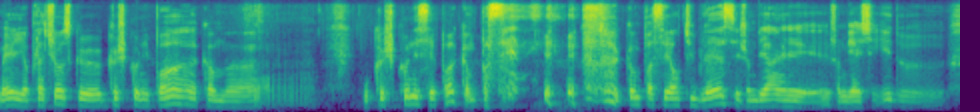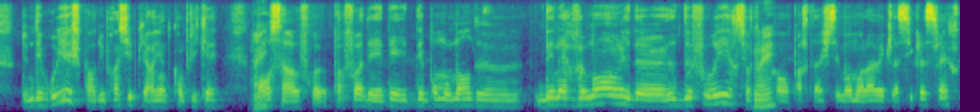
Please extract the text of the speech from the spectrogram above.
Mais il y a plein de choses que, que je connais pas, comme euh, que je connaissais pas, comme passer, comme passer en tubeless. Et j'aime bien, j'aime bien essayer de, de, me débrouiller. Je pars du principe qu'il n'y a rien de compliqué. Bon, ça offre parfois des, des, des bons moments de, d'énervement et de, de fou rire, surtout quand on partage ces moments-là avec la cyclosphère.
